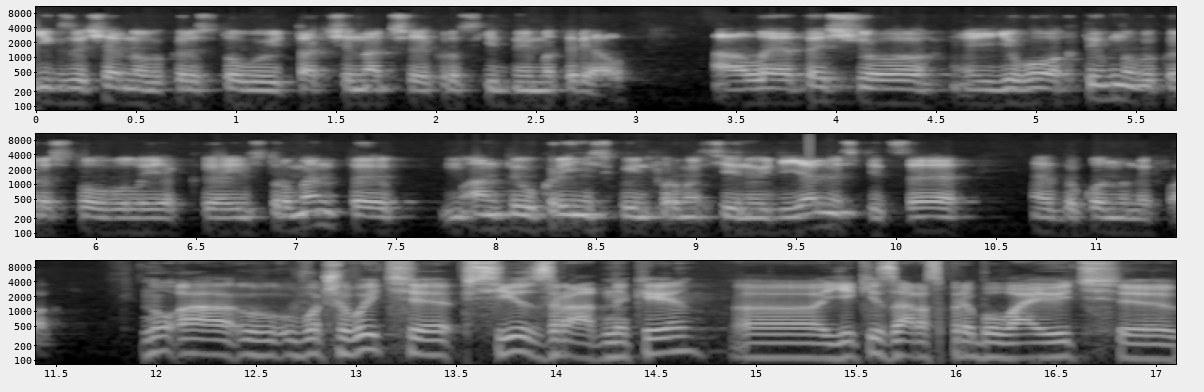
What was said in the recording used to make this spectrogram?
їх звичайно використовують так чи інакше як розхідний матеріал. Але те, що його активно використовували як інструмент е, антиукраїнської інформаційної діяльності, це е, доконаний факт. Ну а вочевидь, всі зрадники, е, які зараз перебувають е,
